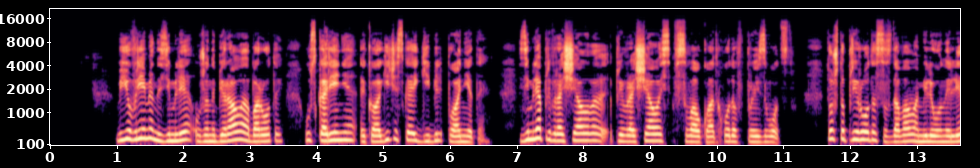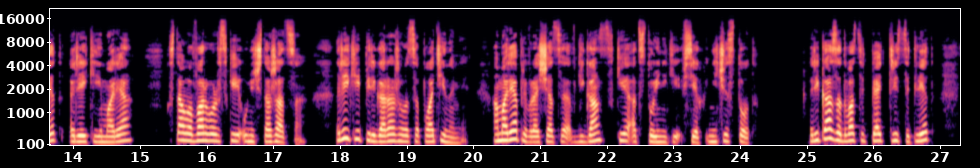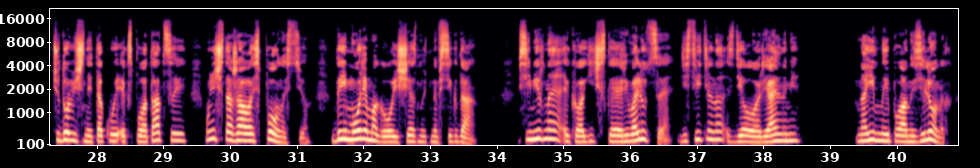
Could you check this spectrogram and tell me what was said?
В ее время на Земле уже набирала обороты ускорение экологическая гибель планеты. Земля превращала, превращалась в свалку отходов производств. То, что природа создавала миллионы лет, реки и моря, стало варварски уничтожаться. Реки перегораживаться плотинами а моря превращаться в гигантские отстойники всех нечистот. Река за 25-30 лет чудовищной такой эксплуатации уничтожалась полностью, да и море могло исчезнуть навсегда. Всемирная экологическая революция действительно сделала реальными наивные планы зеленых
